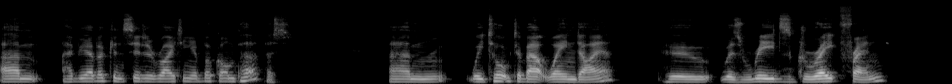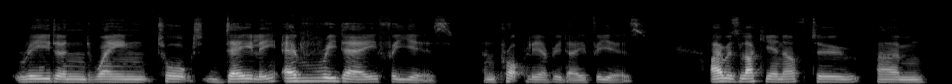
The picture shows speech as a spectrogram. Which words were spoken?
um, have you ever considered writing a book on purpose?" Um, we talked about Wayne Dyer, who was Reid's great friend. Reid and Wayne talked daily, every day for years, and properly every day for years. I was lucky enough to um,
